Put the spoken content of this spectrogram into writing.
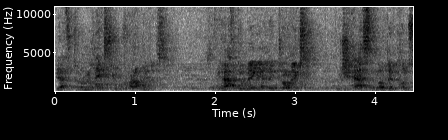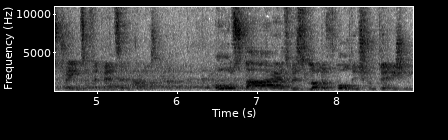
you have to relax your parameters. You have to make electronics which has not the constraints of advanced electronics. Old styles with a lot of voltage fluctuation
